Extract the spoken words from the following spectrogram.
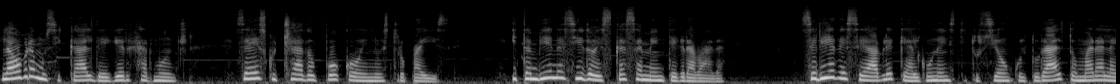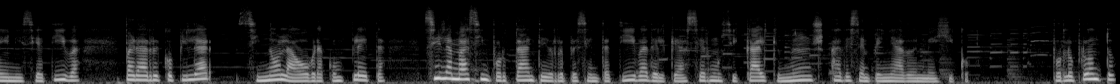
La obra musical de Gerhard Munch se ha escuchado poco en nuestro país y también ha sido escasamente grabada. Sería deseable que alguna institución cultural tomara la iniciativa para recopilar, si no la obra completa, sí la más importante y representativa del quehacer musical que Munch ha desempeñado en México. Por lo pronto,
